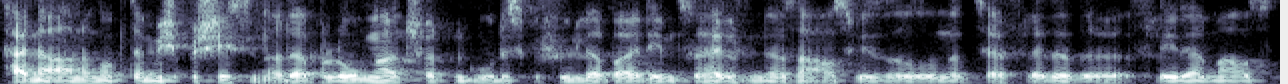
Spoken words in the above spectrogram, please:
Keine Ahnung, ob der mich beschissen oder belogen hat. Ich hatte ein gutes Gefühl dabei, dem zu helfen. Der sah aus wie so eine zerfledderte Fledermaus.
